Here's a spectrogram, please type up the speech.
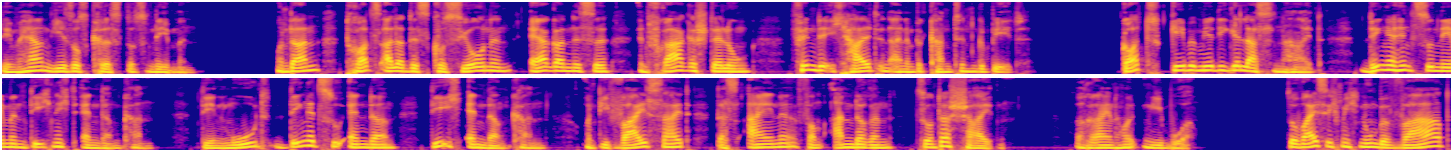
dem Herrn Jesus Christus, nehmen. Und dann, trotz aller Diskussionen, Ärgernisse, Infragestellung, finde ich Halt in einem bekannten Gebet. Gott gebe mir die Gelassenheit, Dinge hinzunehmen, die ich nicht ändern kann, den Mut, Dinge zu ändern, die ich ändern kann, und die Weisheit, das eine vom anderen zu unterscheiden. Reinhold Niebuhr. So weiß ich mich nun bewahrt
